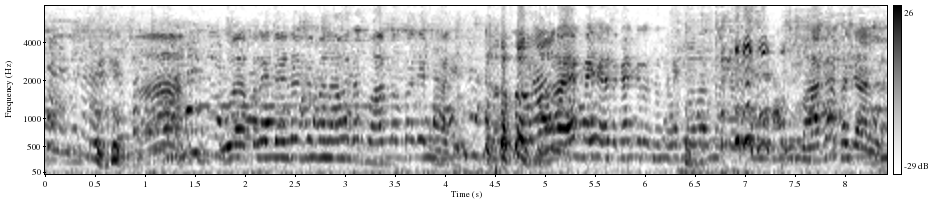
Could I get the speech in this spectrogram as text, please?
चैनल पे हाँ वो अपने चैनल पे बनावा था तो आप नंबर एक भागे। हमारा है कहीं ऐसा क्या करे सकते भागा खजान ला।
